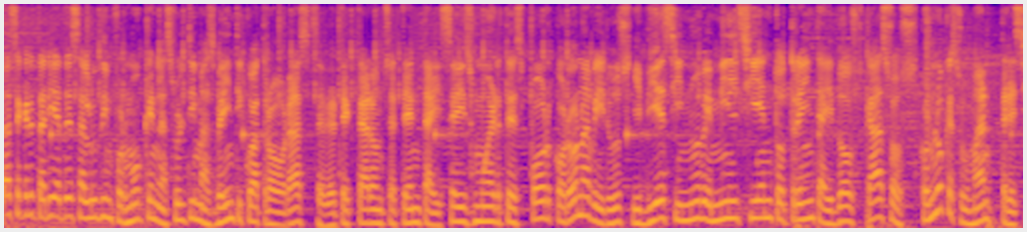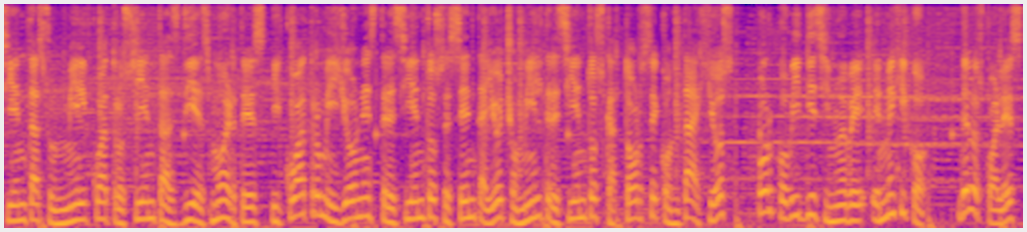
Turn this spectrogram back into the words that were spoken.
La Secretaría de Salud informó que en las últimas 24 horas se detectaron 76 muertes por coronavirus y 19.132 casos, con lo que suman 301.410 muertes y 4.368.314 contagios por COVID-19 en México, de los cuales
